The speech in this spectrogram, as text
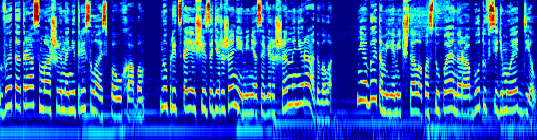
В этот раз машина не тряслась по ухабам, но предстоящее задержание меня совершенно не радовало. Не об этом я мечтала, поступая на работу в седьмой отдел.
